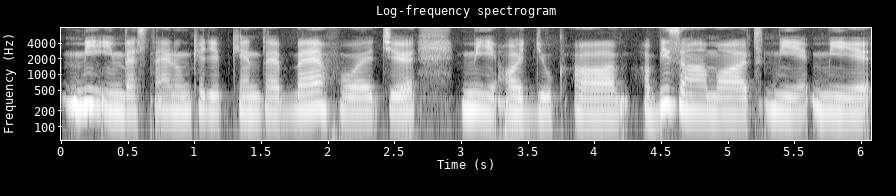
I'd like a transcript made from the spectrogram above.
mi investálunk egyébként ebbe, hogy mi adjuk a, a bizalmat, mi, mi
